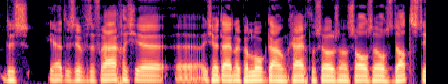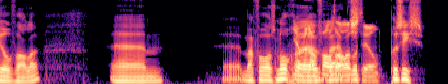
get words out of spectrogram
dus ja, het is even de vraag als je, eh, als je uiteindelijk een lockdown krijgt of zo, dan zal zelfs dat stilvallen. Ehm, eh, maar vooralsnog... Ja, maar dan eh, valt alles wordt- stil. Precies,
